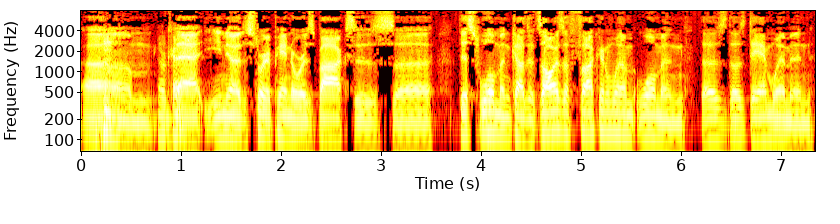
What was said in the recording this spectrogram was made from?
Um, Okay. That you know, the story of Pandora's box is uh, this woman because it's always a fucking wom- woman. Those those damn women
